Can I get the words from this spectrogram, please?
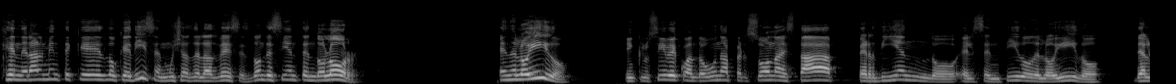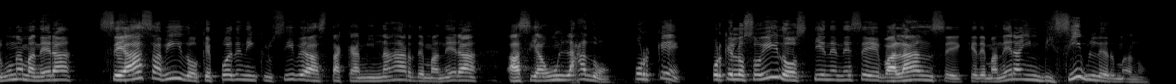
Generalmente, ¿qué es lo que dicen muchas de las veces? ¿Dónde sienten dolor? En el oído. Inclusive cuando una persona está perdiendo el sentido del oído, de alguna manera se ha sabido que pueden inclusive hasta caminar de manera hacia un lado. ¿Por qué? Porque los oídos tienen ese balance que de manera invisible, hermano,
